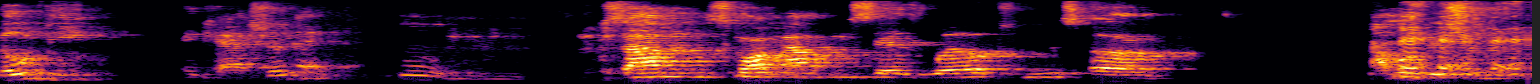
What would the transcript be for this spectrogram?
go deep and cast your. Mm-hmm. Simon, smart mouth, he says, well, Jesus, um, I'm a fisherman.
